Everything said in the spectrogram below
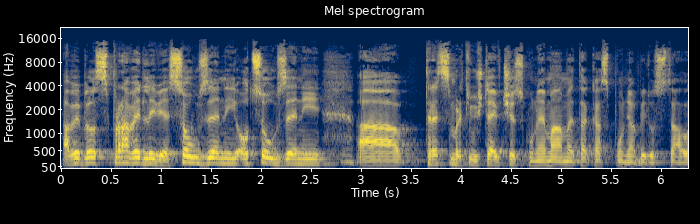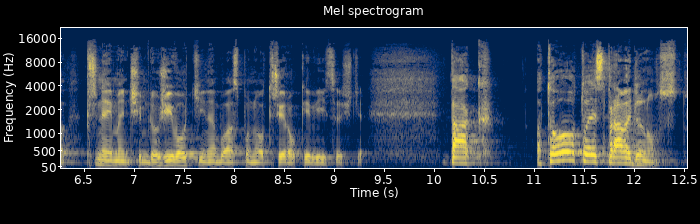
aby byl spravedlivě souzený, odsouzený a trest smrti už tady v Česku nemáme, tak aspoň, aby dostal při nejmenším do životí, nebo aspoň o tři roky víc ještě. Tak, a to, to je spravedlnost.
